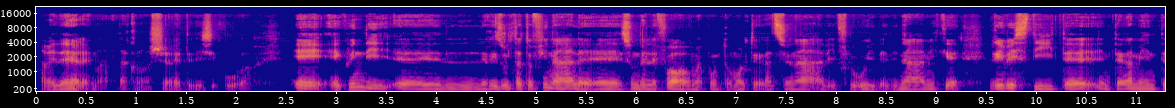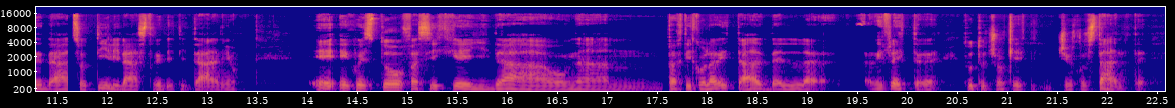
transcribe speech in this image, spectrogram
a vedere, ma la conoscerete di sicuro. E, e quindi eh, il risultato finale è, sono delle forme appunto molto irrazionali, fluide, dinamiche, rivestite interamente da sottili lastre di titanio. E, e questo fa sì che gli dà una um, particolarità del riflettere tutto ciò che è circostante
